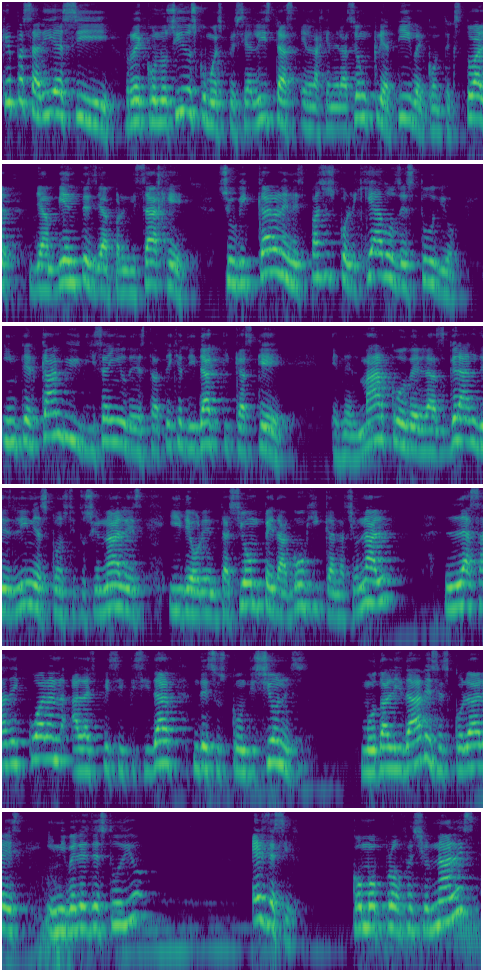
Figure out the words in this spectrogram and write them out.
¿Qué pasaría si, reconocidos como especialistas en la generación creativa y contextual de ambientes de aprendizaje, se ubicaran en espacios colegiados de estudio, intercambio y diseño de estrategias didácticas que, en el marco de las grandes líneas constitucionales y de orientación pedagógica nacional, las adecuaran a la especificidad de sus condiciones, modalidades escolares y niveles de estudio? Es decir, como profesionales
